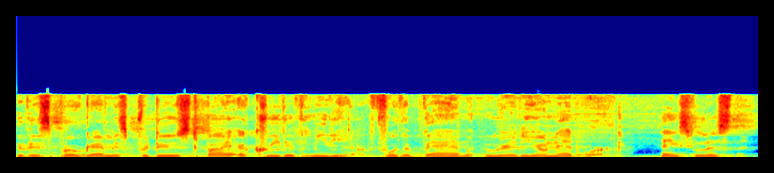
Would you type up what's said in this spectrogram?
This program is produced by Accretive Media for the BAM Radio Network. Thanks for listening.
